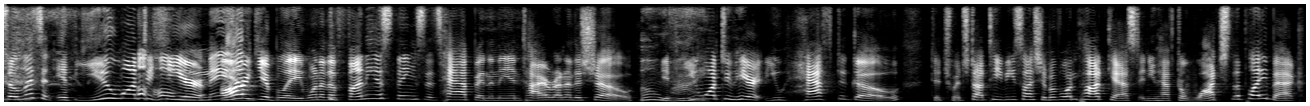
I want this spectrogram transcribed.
So listen, if you want to Oh, hear man. arguably one of the funniest things that's happened in the entire run of the show, Oh, if you want to hear it, you have to go to twitch.tv slash of one podcast and you have to watch the playback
